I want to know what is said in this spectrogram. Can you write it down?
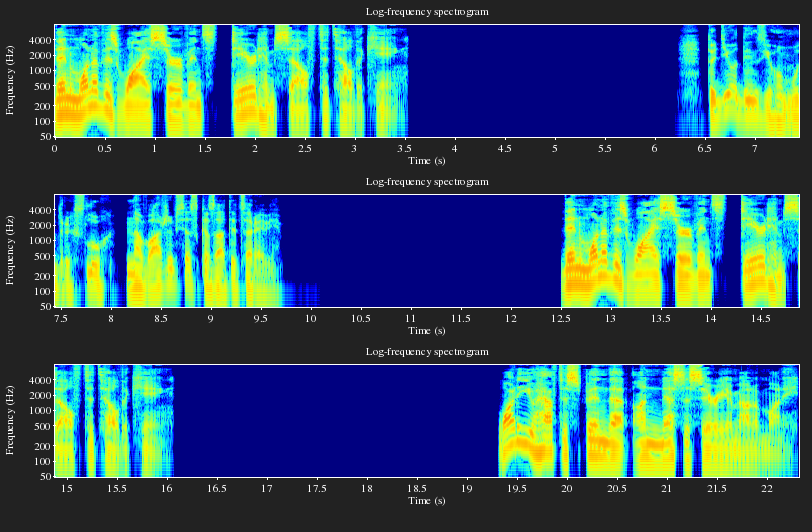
Then one of his wise servants dared himself to tell the king. Тоді один з його мудрих слуг наважився сказати цареві. Then one of his wise servants dared himself to tell the king. Why do you have to spend that unnecessary amount of money?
